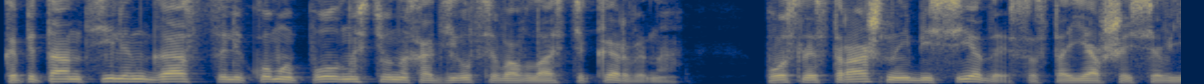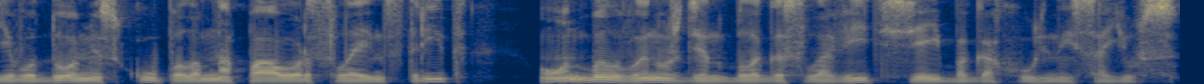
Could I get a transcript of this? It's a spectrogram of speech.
Капитан Тиллингас целиком и полностью находился во власти Кервина. После страшной беседы, состоявшейся в его доме с куполом на Пауэрс-Лейн-стрит, он был вынужден благословить сей богохульный союз.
